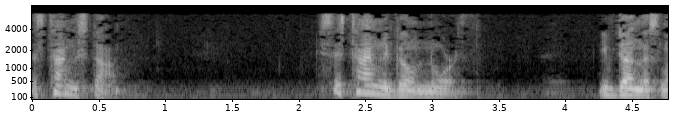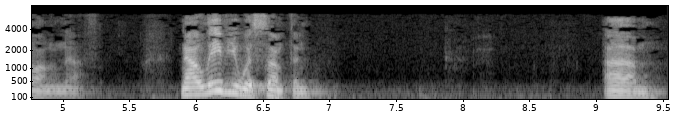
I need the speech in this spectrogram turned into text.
It's time to stop. He says, time to go north. You've done this long enough. Now I'll leave you with something. Um,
